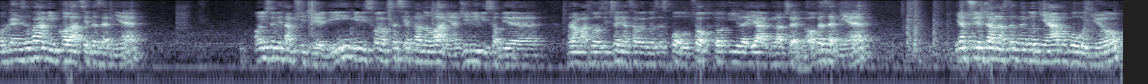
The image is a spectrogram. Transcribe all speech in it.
organizowałem im kolację beze mnie. Oni sobie tam siedzieli, mieli swoją sesję planowania, dzielili sobie w ramach rozliczenia całego zespołu co, kto, ile, jak, dlaczego, beze mnie. Ja przyjeżdżałem następnego dnia po południu,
